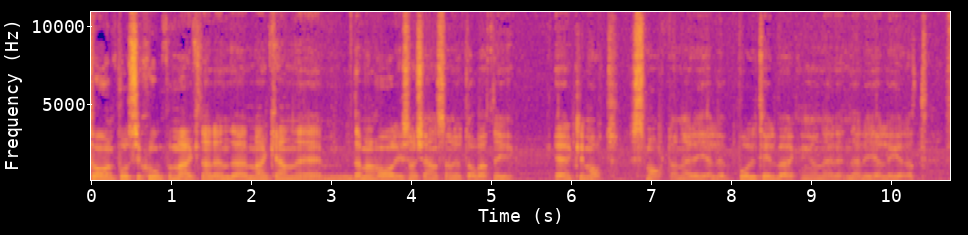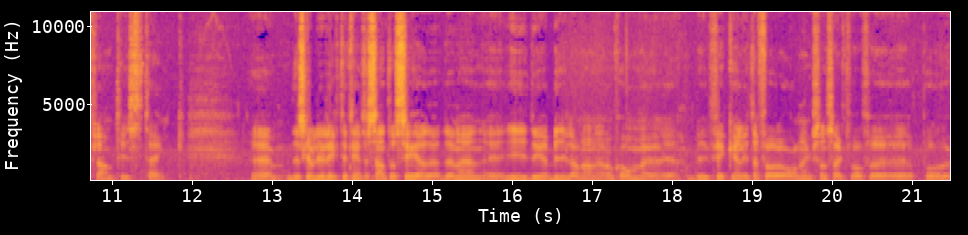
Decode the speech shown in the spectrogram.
ta en position på marknaden där man, kan, eh, där man har liksom känslan av att ni är klimatsmarta när det gäller både tillverkning och när det, när det gäller ert framtidstänk. Eh, det ska bli riktigt intressant att se den här eh, ID-bilarna när de kommer. Vi fick en liten föraning som sagt var för, på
